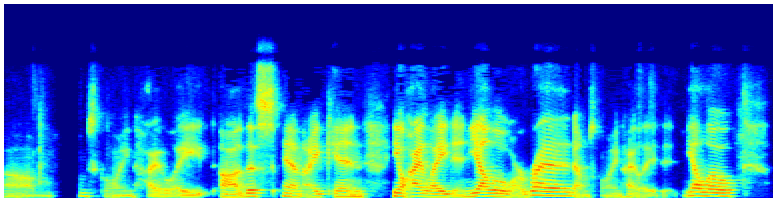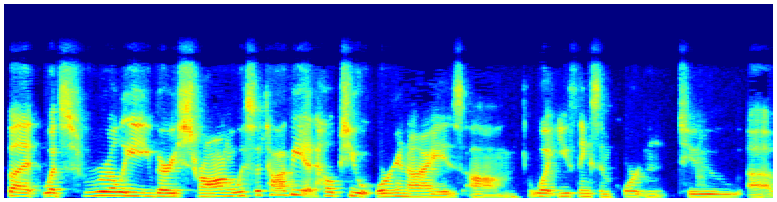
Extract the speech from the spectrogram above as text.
um, I'm just going to highlight uh, this and I can, you know, highlight in yellow or red. I'm just going to highlight it in yellow. But what's really very strong with Citavi, it helps you organize um, what you think is important to uh,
